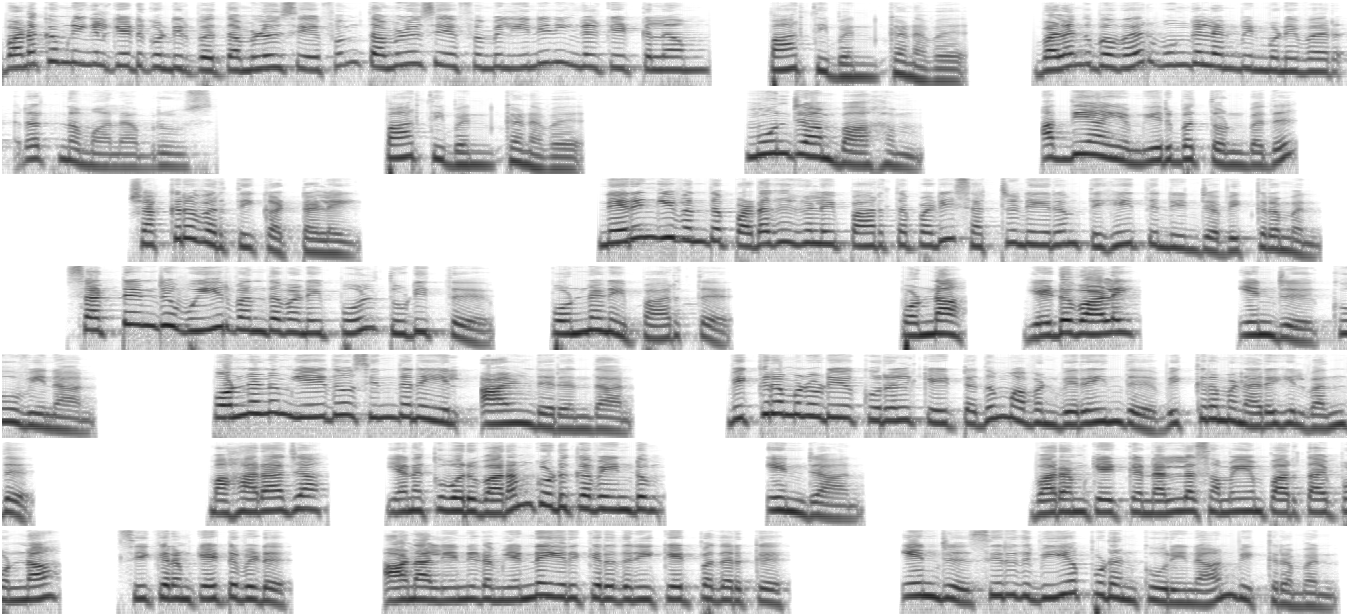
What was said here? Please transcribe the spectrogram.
வணக்கம் நீங்கள் கேட்டுக்கொண்டிருப்ப தமிழசேஃபம் தமிழசேஃபமில் இனி நீங்கள் கேட்கலாம் பார்த்திபன் கனவு. வழங்குபவர் உங்கள் அன்பின் முனைவர் ரத்னமாலா புரூஸ். பார்த்திபன் கனவு. மூன்றாம் பாகம். அத்தியாயம் இருபத்தொன்பது. சக்கரவர்த்தி கட்டளை. நெருங்கி வந்த படகுகளை பார்த்தபடி சற்று நேரம் திகைத்து நின்ற விக்ரமன் சட்டென்று உயிர் வந்தவனைப் போல் துடித்து பொன்னனை பார்த்து பொன்னா எடுவாளை! என்று கூவினான். பொன்னனும் ஏதோ சிந்தனையில் ஆழ்ந்திருந்தான். விக்ரமனுடைய குரல் கேட்டதும் அவன் விரைந்து விக்ரமன் அருகில் வந்து மகாராஜா எனக்கு ஒரு வரம் கொடுக்க வேண்டும் என்றான். வரம் கேட்க நல்ல சமயம் பார்த்தாய் பொன்னா சீக்கிரம் கேட்டுவிடு. ஆனால் என்னிடம் என்ன இருக்கிறது நீ கேட்பதற்கு? என்று சிறிது வியப்புடன் கூறினான் விக்ரமன்.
